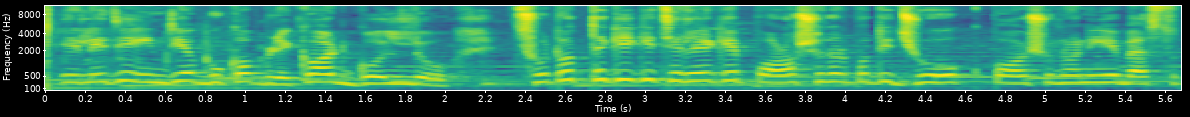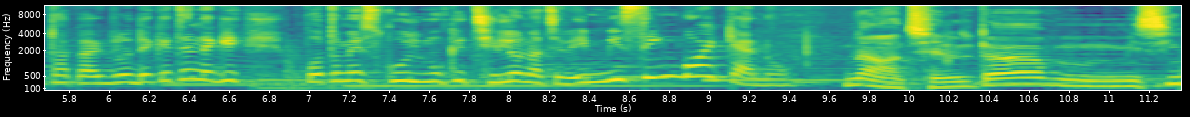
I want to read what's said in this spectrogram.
ছেলে যে ইন্ডিয়া বুক অফ রেকর্ড গড়ল, ছোটোর থেকে কি ছেলেকে পড়াশোনার প্রতি ঝোঁক, পড়াশোনা নিয়ে ব্যস্ত থাকা, এগুলো দেখেছেন নাকি প্রথমে স্কুলমুখী ছিল না ছেলে? এই মিসিং বয় কেন? না, ছেলেটা মিসিং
